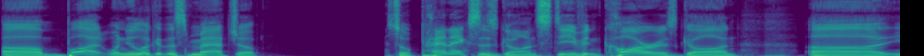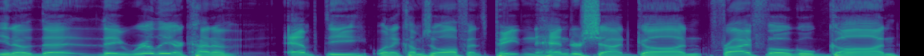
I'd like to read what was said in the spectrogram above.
Um, but when you look at this matchup, so Penix is gone, Stephen Carr is gone. Uh, you know that they really are kind of empty when it comes to offense. Peyton Hendershot gone, Fryfogle gone,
